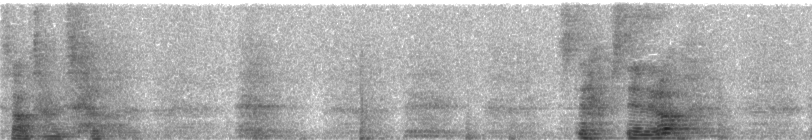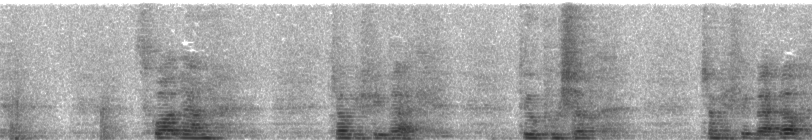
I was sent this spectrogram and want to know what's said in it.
So I'm tired. Stand, stand it up. Squat down. Jump your feet back. Do a push up. Jump your feet back up.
